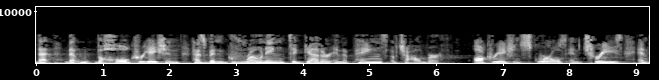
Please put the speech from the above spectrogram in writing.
that, that the whole creation has been groaning together in the pains of childbirth. All creation, squirrels and trees and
